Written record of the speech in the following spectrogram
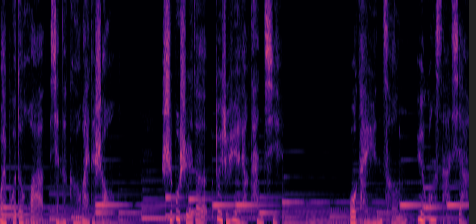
外婆的话显得格外的少，时不时的对着月亮叹气。拨开云层，月光洒下，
